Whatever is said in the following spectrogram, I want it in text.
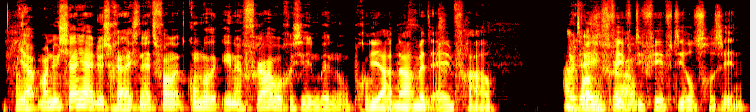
Ja, maar nu zei jij dus, Gijs, net van het komt dat ik in een vrouwengezin ben opgegroeid. ja nou, met één vrouw. Het was een 50-50 ons gezin.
